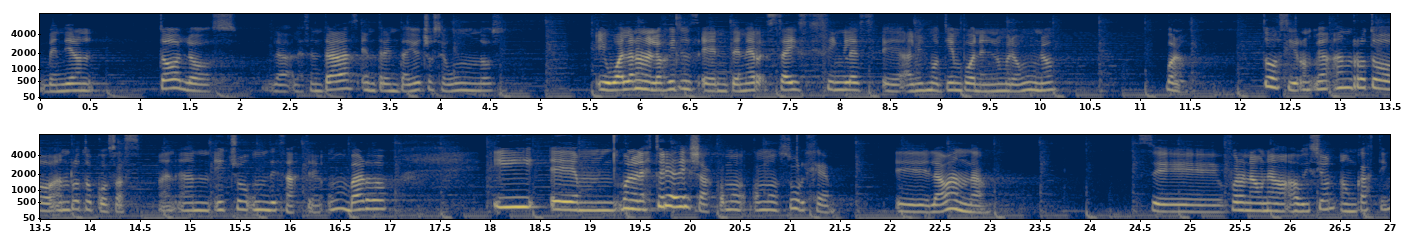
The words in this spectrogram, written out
vendieron todas las entradas en 38 segundos. Igualaron a los Beatles en tener 6 singles al mismo tiempo en el número 1. Bueno, todo así, han roto, han roto cosas, han, hecho un desastre, un bardo. Y em, bueno, la historia de ellas, cómo, cómo surge. Eh, la banda se fueron a una audición, a un casting,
